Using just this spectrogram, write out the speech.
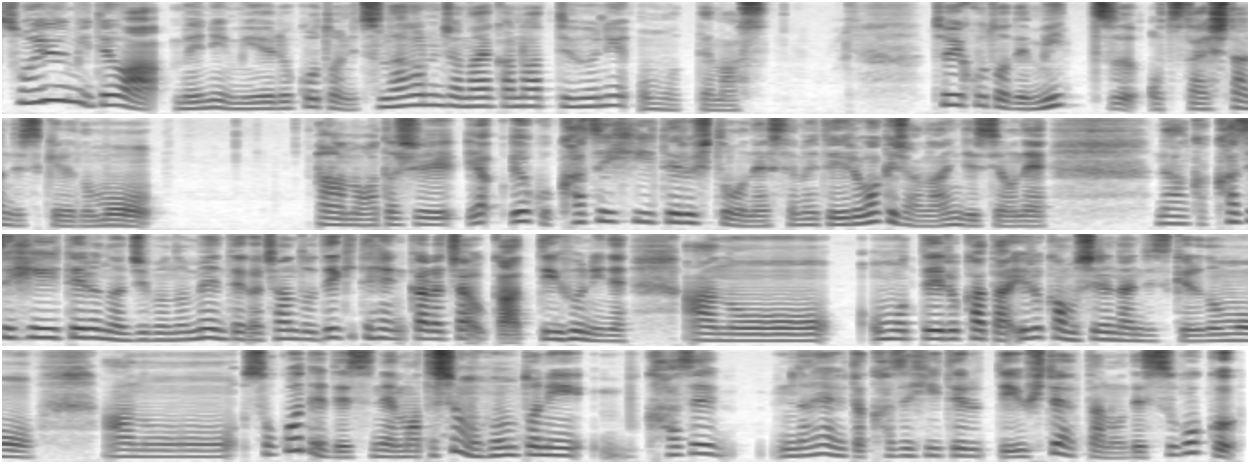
そういう意味では目に見えることにつながるんじゃないかなっていうふうに思ってます。ということで3つお伝えしたんですけれども、あの、私、よく風邪ひいてる人をね、責めているわけじゃないんですよね。なんか風邪ひいてるのは自分のメンテがちゃんとできてへんからちゃうかっていうふうにね、あの思っている方いるかもしれないんですけれども、あのそこでですね、私も本当に風邪、何や言ったら風邪ひいてるっていう人やったので、すごく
